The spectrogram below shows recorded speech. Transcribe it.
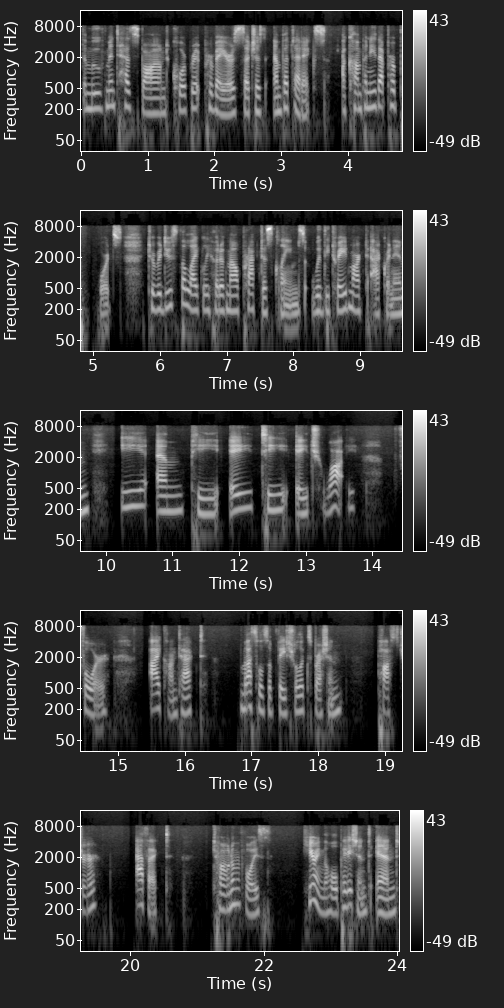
The movement has spawned corporate purveyors such as Empathetics, a company that purports to reduce the likelihood of malpractice claims with the trademarked acronym EMPATHY for eye contact, muscles of facial expression, posture, affect, tone of voice, hearing the whole patient, and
